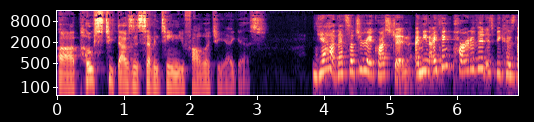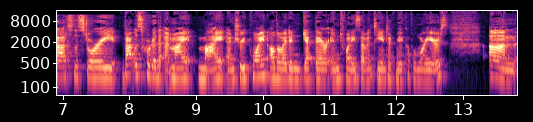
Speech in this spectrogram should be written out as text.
uh, post 2017 ufology? I guess. Yeah, that's such a great question. I mean, I think part of it is because that's the story that was sort of the, my my entry point. Although I didn't get there in 2017, it took me a couple more years. Um,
